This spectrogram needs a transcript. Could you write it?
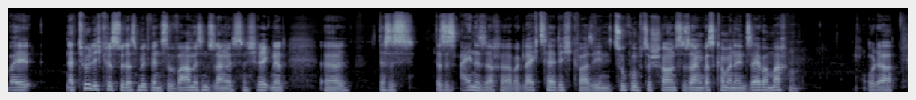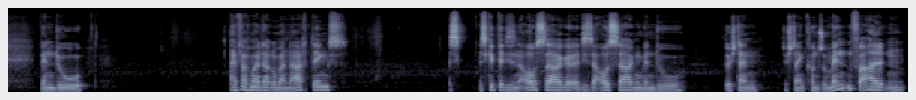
weil natürlich kriegst du das mit, wenn es so warm ist und solange es nicht regnet. Äh, das, ist, das ist eine Sache, aber gleichzeitig quasi in die Zukunft zu schauen und zu sagen, was kann man denn selber machen? Oder wenn du einfach mal darüber nachdenkst, es gibt ja diesen Aussage, äh, diese Aussagen, wenn du durch dein, durch dein Konsumentenverhalten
